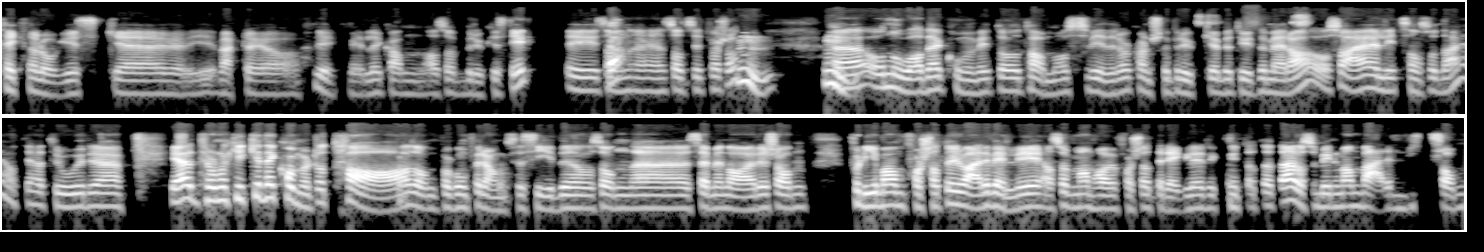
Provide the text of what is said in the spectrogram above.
teknologisk uh, verktøy og virkemidler kan altså, brukes til i sånn, ja. en sånn situasjon. Mm. Mm. Uh, og noe av det kommer vi til å ta med oss videre og kanskje bruke betydelig mer av. Og så er jeg litt sånn som deg, at jeg tror uh, Jeg tror nok ikke det kommer til å ta av sånn på konferanseside og sånne uh, seminarer sånn, fordi man fortsatt vil være veldig altså Man har jo fortsatt regler knytta til dette, og så vil man være litt sånn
